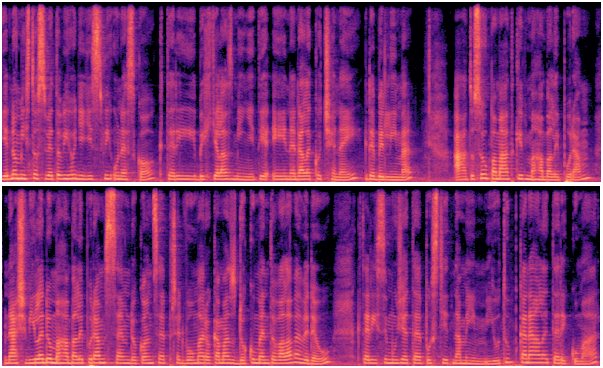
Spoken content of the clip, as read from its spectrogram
Jedno místo světového dědictví UNESCO, který bych chtěla zmínit, je i nedaleko Chennai, kde bydlíme. A to jsou památky v Mahabalipuram. Náš výlet do Mahabalipuram jsem dokonce před dvouma rokama zdokumentovala ve videu, který si můžete pustit na mým YouTube kanále Terry Kumar.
